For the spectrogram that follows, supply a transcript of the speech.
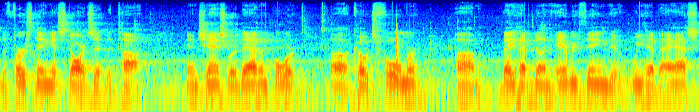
the first thing it starts at the top. And Chancellor Davenport, uh, Coach Fulmer, um, they have done everything that we have asked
